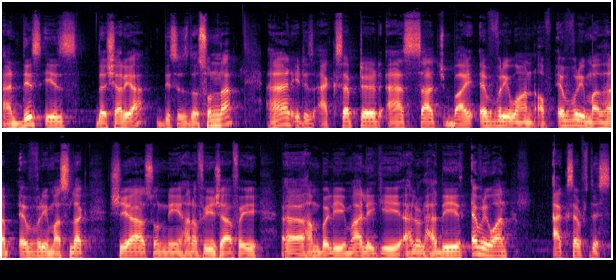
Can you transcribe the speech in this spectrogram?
And this is the sharia this is the sunnah and it is accepted as such by everyone of every madhab every maslak shia sunni hanafi shafi uh, hanbali maliki ahlul hadith everyone accepts this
